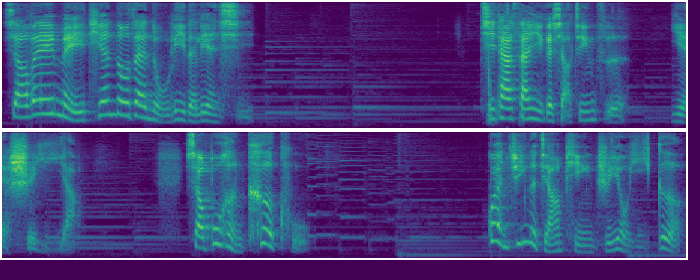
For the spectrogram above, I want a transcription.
小薇每天都在努力的练习。其他三亿个小金子也是一样。小布很刻苦。冠军的奖品只有一个，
